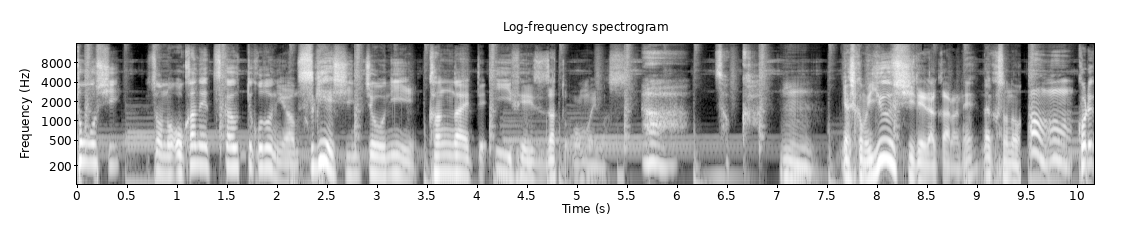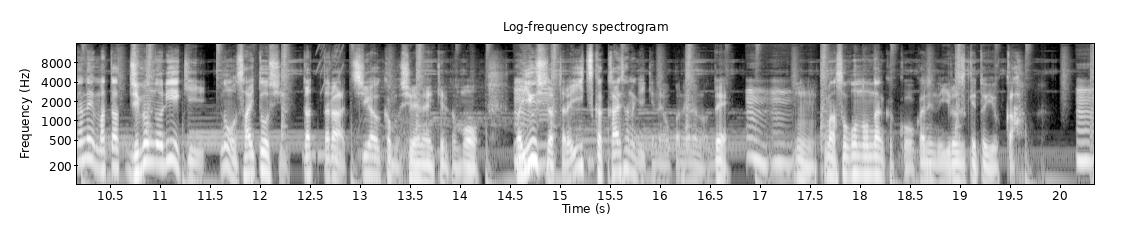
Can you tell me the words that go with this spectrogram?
投資そのお金使うってことにはすげえ慎重に考えていいフェーズだと思います。ああそっか。うん、いやしかも融資でだからねなんかそのうんうん。これがねまた自分の利益の再投資だったら違うかもしれないけれども、まあ、融資だったらいつか返さなきゃいけないお金なので、うんうんうんまあ、そこのなんかこうお金の色付けというかうんう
